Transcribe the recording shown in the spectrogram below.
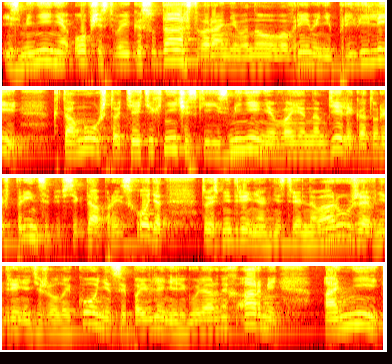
изменения общества и государства раннего нового времени привели к тому, что те технические изменения в военном деле, которые в принципе всегда происходят, то есть внедрение огнестрельного оружия, внедрение тяжелой конницы, появление регулярных армий, они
